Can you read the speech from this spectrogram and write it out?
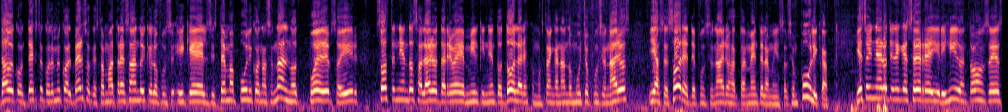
dado el contexto económico adverso que estamos atravesando y que, el sistema público nacional no puede seguir sosteniendo salarios de arriba de 1.500 dólares como están ganando muchos funcionarios y asesores de funcionarios actualmente en la administración pública. Y ese dinero tiene que ser redirigido entonces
